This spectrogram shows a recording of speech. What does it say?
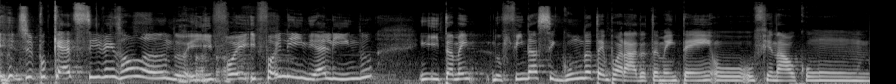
E tipo, Cat Stevens rolando. E foi, e foi lindo, e é lindo. E, e também, no fim da segunda temporada, também tem o, o final com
